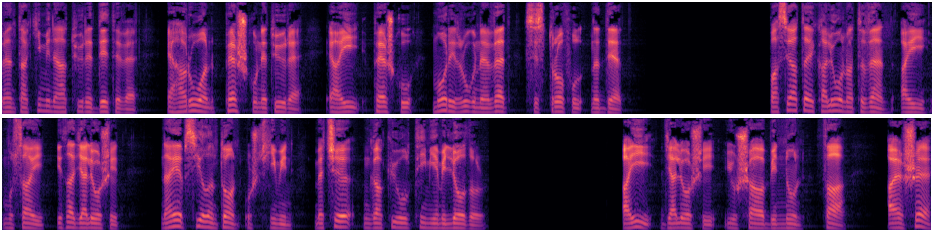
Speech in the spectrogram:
vendtakimin e atyre deteve, e harruan peshkun e tyre, e ai, peshku, mori rrugën e vet si strofull në det. Pasi ata e kaluan atë vend, ai, Musai, i tha djaloshit, na jep sillën tonë ushqimin, meqë nga ky udhëtim jemi lodhur. Ai, djaloshi, Jusha bin Nun, tha, A e sheh,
